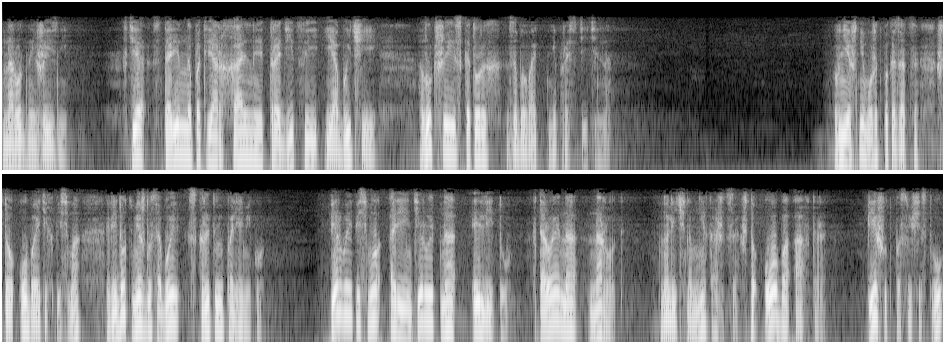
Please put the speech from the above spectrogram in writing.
народной жизни — в те старинно-патриархальные традиции и обычаи, лучшие из которых забывать непростительно. Внешне может показаться, что оба этих письма ведут между собой скрытую полемику. Первое письмо ориентирует на элиту, второе — на народ. Но лично мне кажется, что оба автора пишут по существу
